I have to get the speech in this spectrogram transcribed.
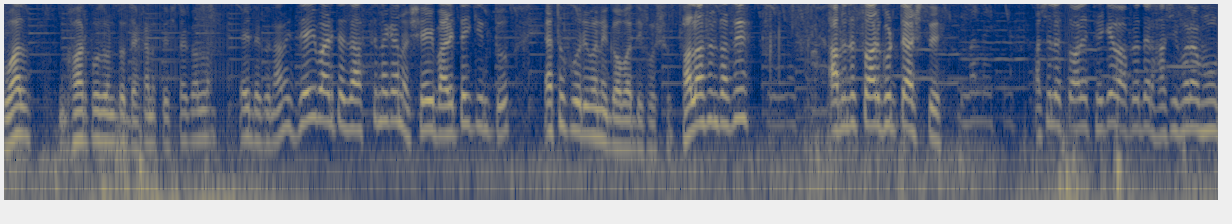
গোয়াল ঘর পর্যন্ত দেখানোর চেষ্টা করলাম। এই দেখুন আমি যেই বাড়িতে যাচ্ছি না কেন সেই বাড়িতেই কিন্তু এত পরিমাণে গবাদি পশু। ভালো আছেন চাষি আপনাদের চর ঘুরতে আসছে। আসলে চরে থেকেও আপনাদের হাসি ভরা মুখ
